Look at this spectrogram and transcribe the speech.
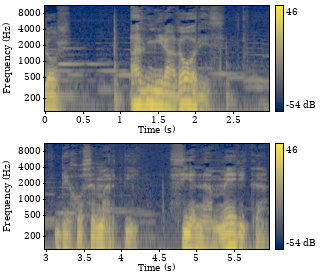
Los admiradores de José Martí, si en América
